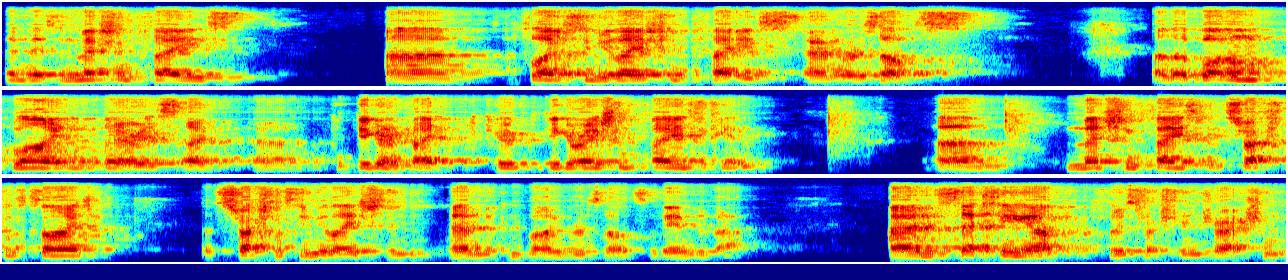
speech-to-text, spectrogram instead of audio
Then there's a meshing phase, uh, a flow simulation phase, and a results. On the bottom line, there is a, a configuration phase again, um, meshing phase for the structural side, the structural simulation, and the combined results at the end of that. And setting up for structure interaction,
